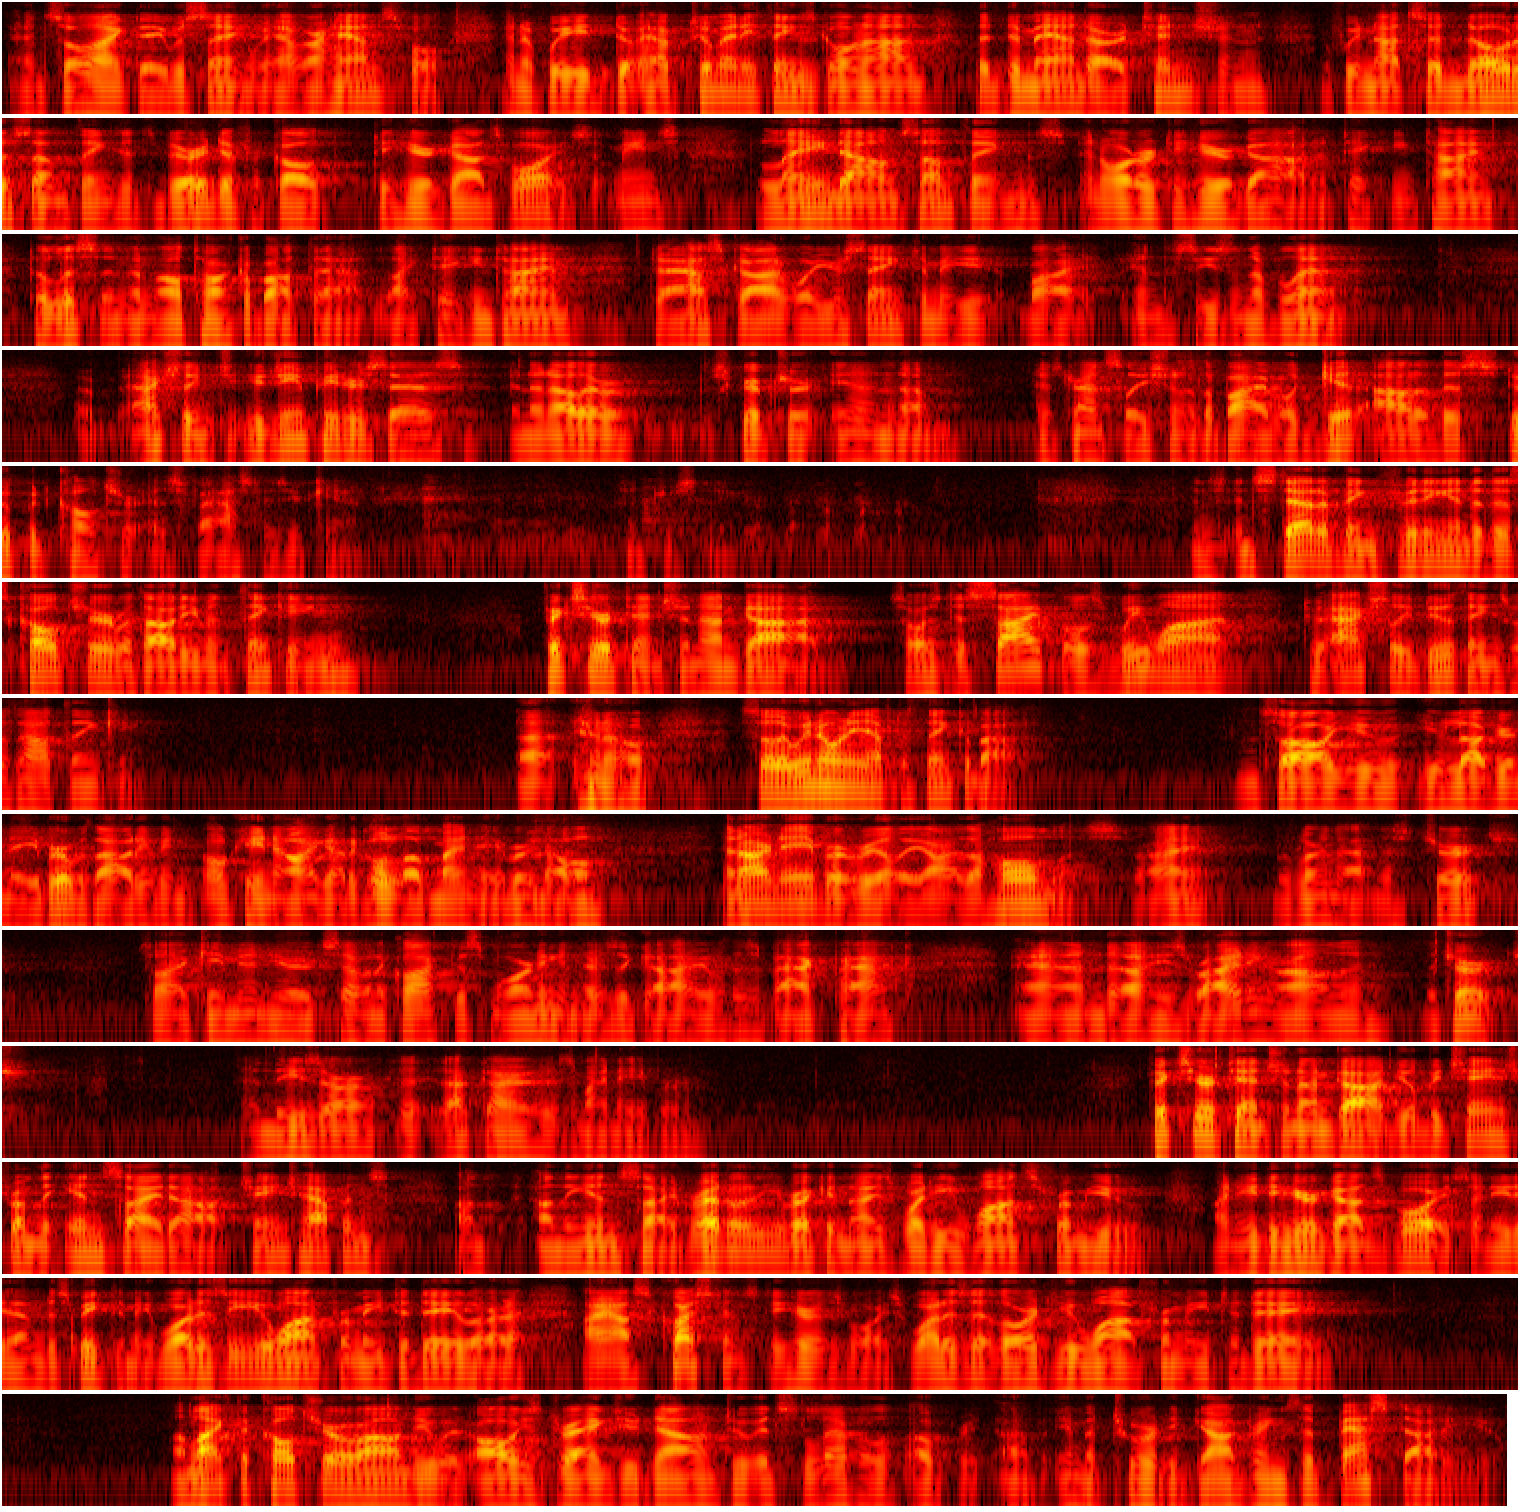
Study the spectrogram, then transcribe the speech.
And so, like Dave was saying, we have our hands full. And if we have too many things going on that demand our attention, if we've not said no to some things, it's very difficult to hear God's voice. It means laying down some things in order to hear God and taking time to listen. And I'll talk about that, like taking time to ask God what you're saying to me by in the season of Lent. Actually, Eugene Peterson says in another scripture in um, his translation of the Bible get out of this stupid culture as fast as you can. Interesting. Instead of being fitting into this culture without even thinking, fix your attention on God. So, as disciples, we want to actually do things without thinking. Uh, you know, so that we don't even have to think about it. And so you, you love your neighbor without even, okay, now I got to go love my neighbor. No. And our neighbor really are the homeless, right? We've learned that in this church. So I came in here at 7 o'clock this morning, and there's a guy with his backpack, and uh, he's riding around the, the church. And these are, that guy is my neighbor. Fix your attention on God. You'll be changed from the inside out. Change happens on, on the inside. Readily recognize what He wants from you. I need to hear God's voice. I need Him to speak to me. What is it you want from me today, Lord? I ask questions to hear His voice. What is it, Lord, you want from me today? Unlike the culture around you, it always drags you down to its level of, of immaturity. God brings the best out of you.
